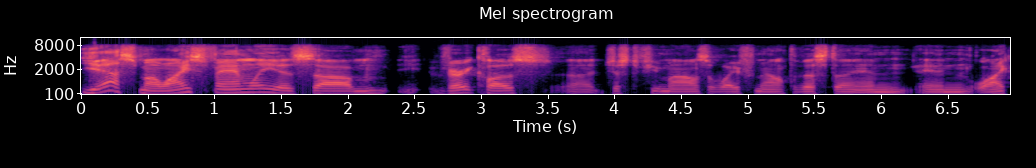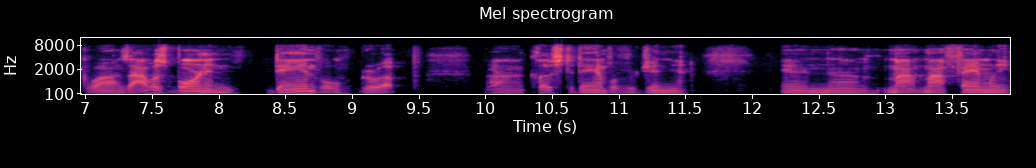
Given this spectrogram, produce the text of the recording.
Yes, my wife's family is um, very close, uh, just a few miles away from Altavista, and and likewise, I was born in Danville, grew up uh, close to Danville, Virginia, and um, my my family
